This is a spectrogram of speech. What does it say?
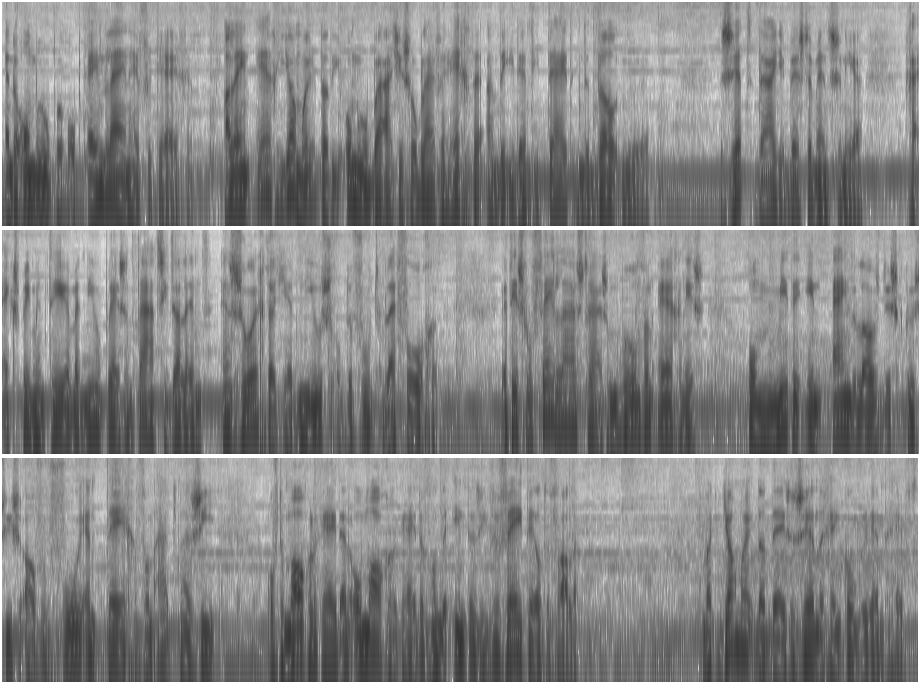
en de omroepen op één lijn heeft gekregen. Alleen erg jammer dat die omroepbaasjes zo blijven hechten aan de identiteit in de daluren. Zet daar je beste mensen neer. Ga experimenteren met nieuw presentatietalent... en zorg dat je het nieuws op de voet blijft volgen. Het is voor veel luisteraars een bron van ergernis... om midden in eindeloos discussies over voor en tegen van euthanasie... of de mogelijkheden en onmogelijkheden van de intensieve veeteelt te vallen. Wat jammer dat deze zender geen concurrent heeft.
